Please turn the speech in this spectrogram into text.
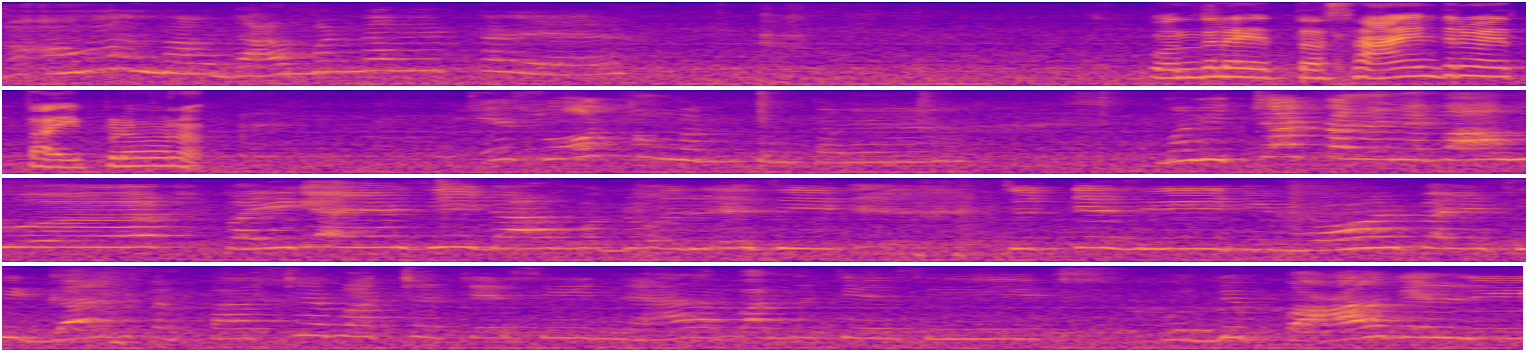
నా అమ్మ నాకు దాని వందలే ఎత్తా సాయంత్రం ఎత్తా ఇప్పుడు ఇవ్వను. ఏ చూస్తాం అనుకుంటానే మళ్ళీ ఇచ్చేస్తానే బాబు పైకి వెళ్ళేసి దాంట్లో వదిలేసి చుట్టేసి నీ మోహన్ పడేసి గల్ప పచ్చ పచ్చ చేసి నేల పన్న చేసి కొద్ది పాలకెళ్ళి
